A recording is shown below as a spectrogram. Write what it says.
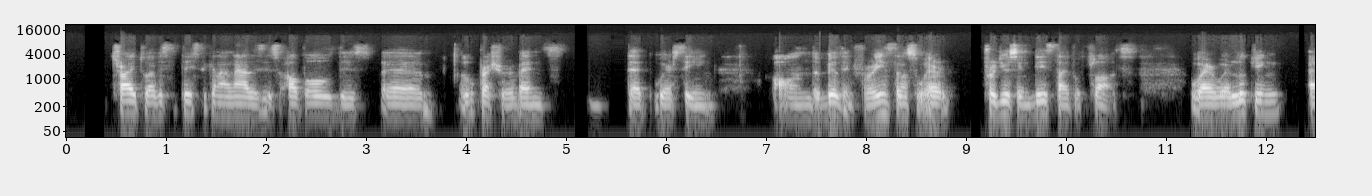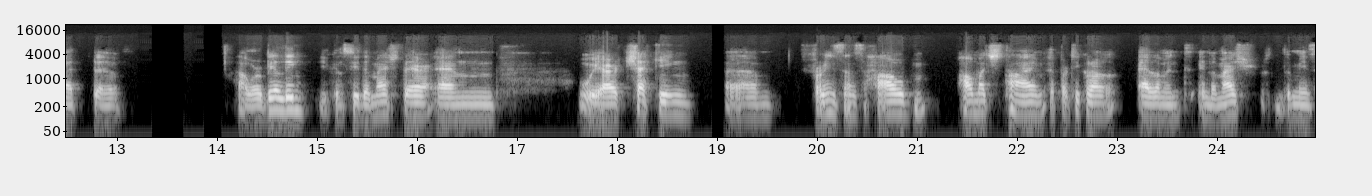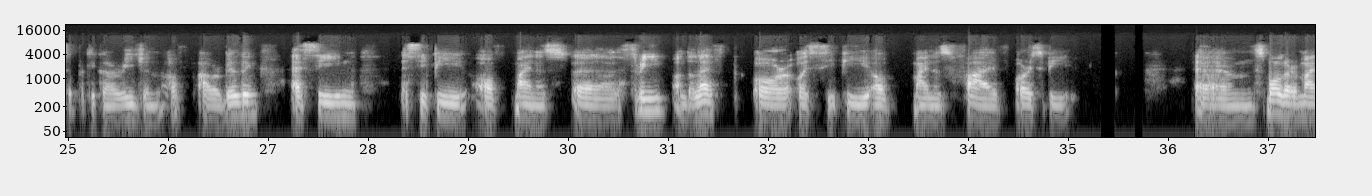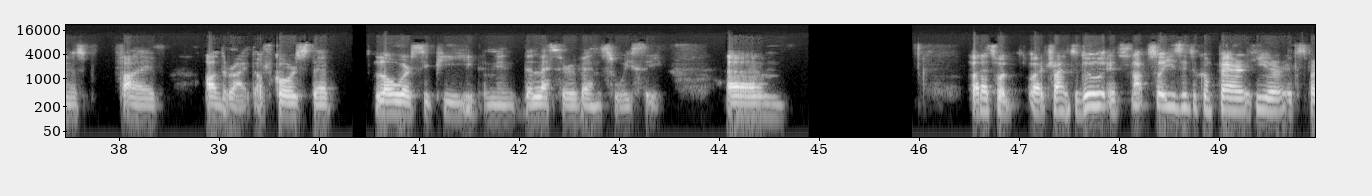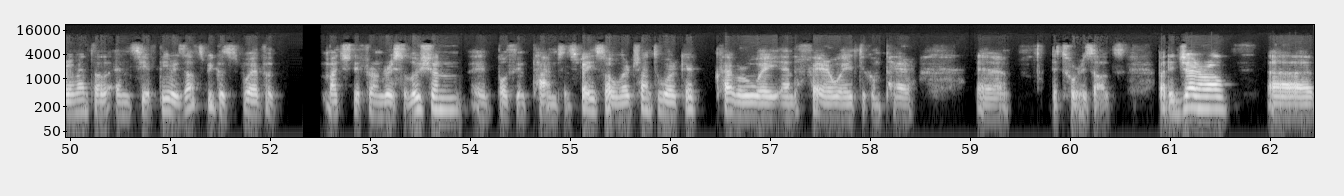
try to have a statistical analysis of all these uh, low pressure events that we're seeing on the building. For instance, we're producing these type of plots where we're looking at the, our building. You can see the mesh there, and we are checking um, for instance, how how much time a particular element in the mesh, that means a particular region of our building, has seen a CP of minus, uh, three on the left or a CP of minus five or a CP um, smaller minus five on the right. Of course, the lower CP, I mean, the lesser events we see. Um, but that's what we're trying to do. It's not so easy to compare here experimental and CFD results because we have a much different resolution, uh, both in times and space. So we're trying to work a clever way and a fair way to compare uh, the two results. But in general, uh,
